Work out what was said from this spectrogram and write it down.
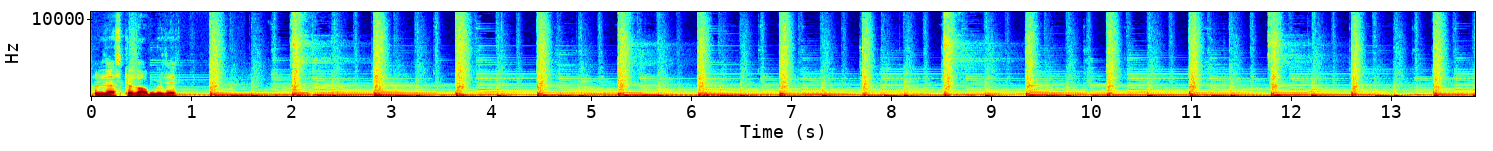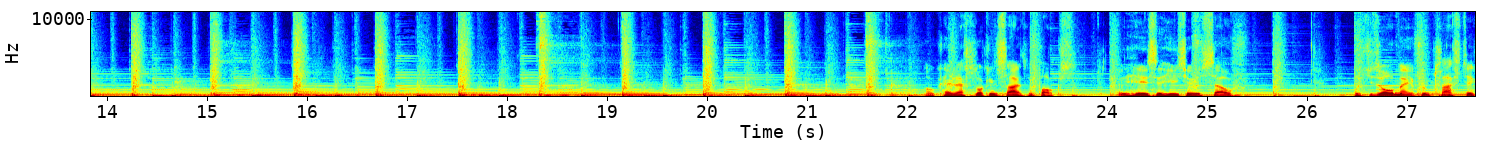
and let's get on with it. Okay, let's look inside the box. And here's the heater itself, which is all made from plastic,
